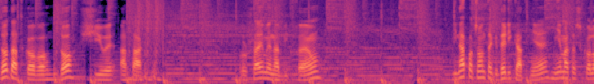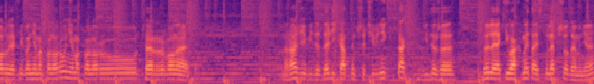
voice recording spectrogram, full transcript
dodatkowo do siły ataku. Ruszajmy na bitwę. I na początek delikatnie, nie ma też koloru, jakiego nie ma koloru? Nie ma koloru czerwonego. Na razie widzę delikatny przeciwnik. Tak, widzę, że byle jaki łachmyta jest tu lepszy ode mnie.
